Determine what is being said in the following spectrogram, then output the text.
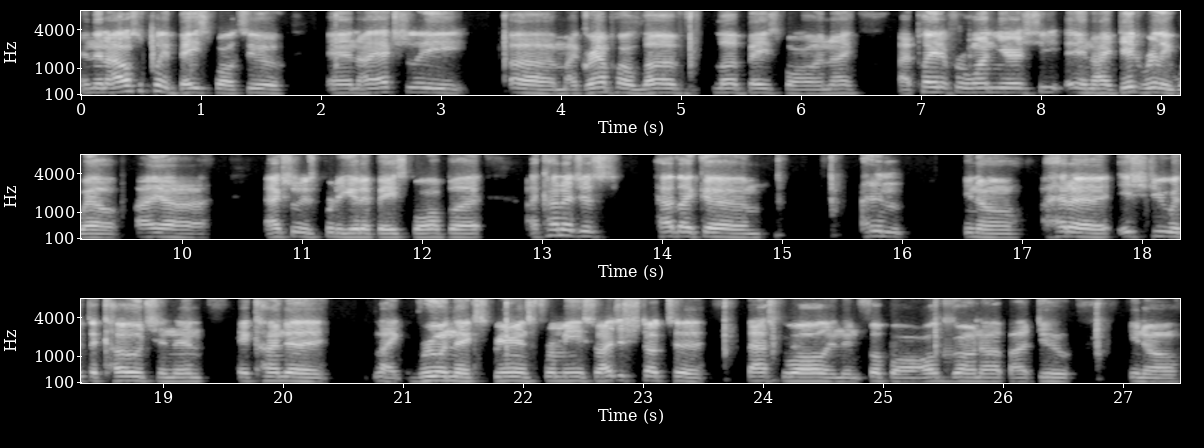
And then I also played baseball too. And I actually uh, my grandpa loved loved baseball and I I played it for one year she, and I did really well. I uh, actually was pretty good at baseball, but I kind of just had like um I didn't you know I had a issue with the coach, and then it kind of like ruined the experience for me. So I just stuck to basketball and then football. All grown up, I do, you know,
